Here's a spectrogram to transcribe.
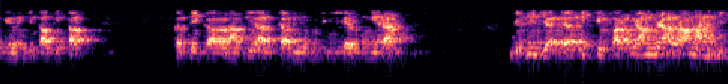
ini kitab-kitab ketika Nabi Adam diusir pengiran. Ini jaga istighfar yang yang ramandi.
